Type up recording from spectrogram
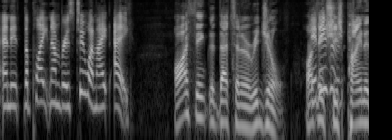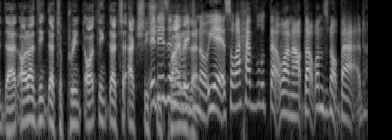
and it the plate number is 218A. I think that that's an original. I It think she's painted that. I don't think that's a print. I think that's actually It is an painted that. original, yeah. So I have looked that one up. That one's not bad.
